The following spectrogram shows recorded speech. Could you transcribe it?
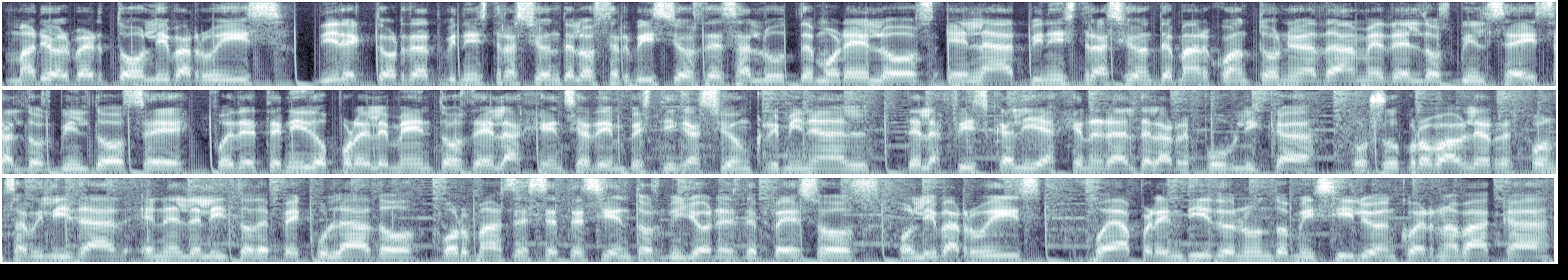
Mario Alberto Oliva Ruiz, director de Administración de los Servicios de Salud de Morelos, en la administración de Marco Antonio Adame del 2006 al 2012, fue detenido por elementos de la Agencia de Investigación Criminal de la Fiscalía General de la República por su probable responsabilidad en el delito de peculado por más de 700 millones de pesos. Oliva Ruiz fue aprendido en un domicilio en Cuernavaca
